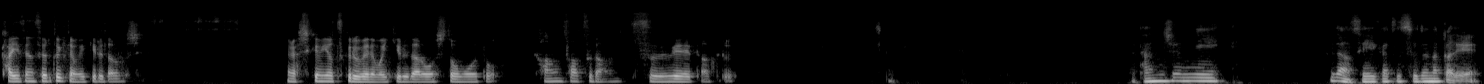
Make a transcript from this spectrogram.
改善するときでもいけるだろうし、なんか仕組みを作る上でもいけるだろうしと思うと、観察眼すげえってなってる。単純に普段生活する中で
